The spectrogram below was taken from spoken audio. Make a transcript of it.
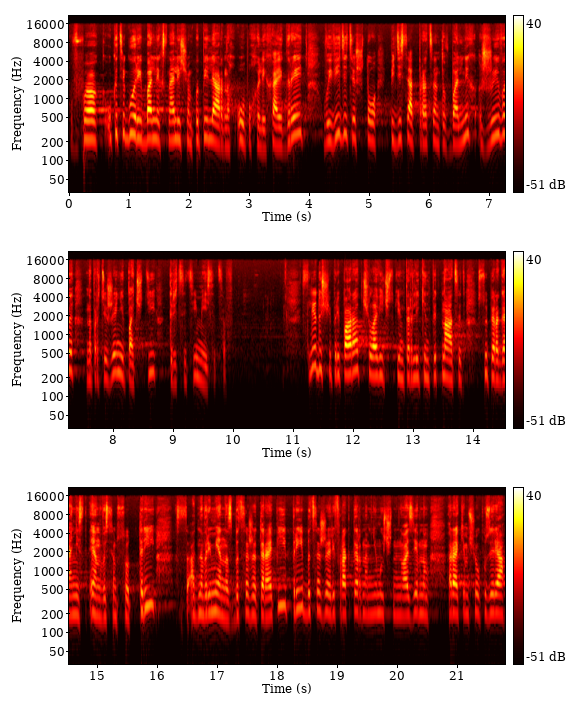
В, у категории больных с наличием папиллярных опухолей high grade вы видите, что 50% больных живы на протяжении почти 30 месяцев. Следующий препарат, человеческий интерлейкин-15, суперагонист N803, одновременно с БЦЖ-терапией при БЦЖ-рефрактерном немышечном инвазивном раке мочевого пузыря.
